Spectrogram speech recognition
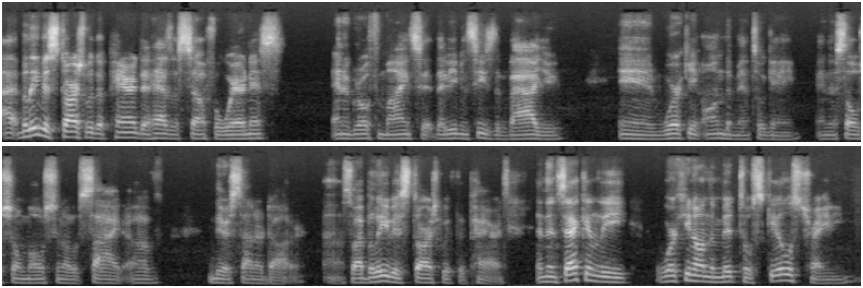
I believe it starts with a parent that has a self awareness and a growth mindset that even sees the value in working on the mental game and the social emotional side of their son or daughter. Uh, so I believe it starts with the parents. And then, secondly, working on the mental skills training,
